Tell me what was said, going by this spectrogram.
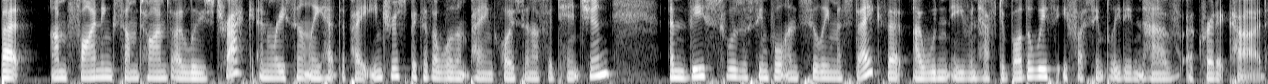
But I'm finding sometimes I lose track and recently had to pay interest because I wasn't paying close enough attention. And this was a simple and silly mistake that I wouldn't even have to bother with if I simply didn't have a credit card.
